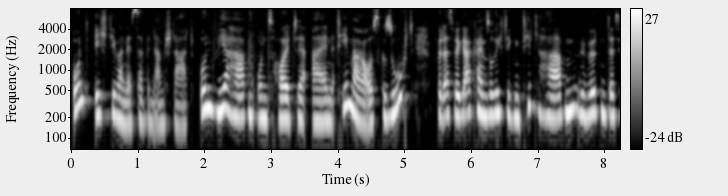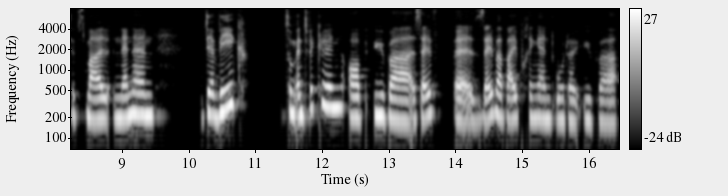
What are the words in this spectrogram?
Und ich, die Vanessa, bin am Start. Und wir haben uns heute ein Thema rausgesucht, für das wir gar keinen so richtigen Titel haben. Wir würden das jetzt mal nennen, der Weg zum Entwickeln, ob über self, äh, selber beibringend oder über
